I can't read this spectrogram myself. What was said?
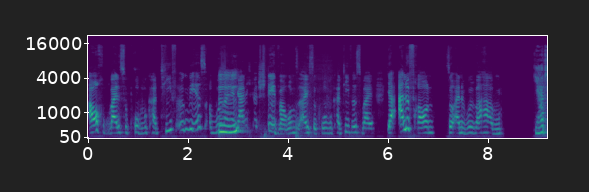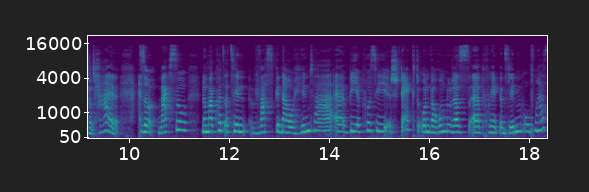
auch weil es so provokativ irgendwie ist, obwohl mhm. man ja mhm. gar nicht versteht, warum es eigentlich so provokativ ist, weil ja alle Frauen so eine Vulva haben. Ja, total. Also magst du noch mal kurz erzählen, was genau hinter äh, Be a Pussy steckt und warum du das äh, Projekt ins Leben gerufen hast?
